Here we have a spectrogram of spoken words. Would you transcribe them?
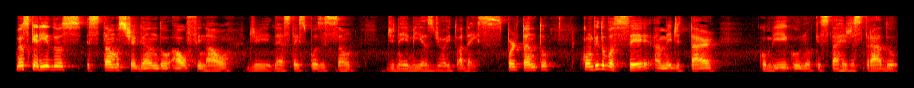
Meus queridos, estamos chegando ao final de, desta exposição de Neemias de 8 a 10. Portanto, convido você a meditar comigo no que está registrado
